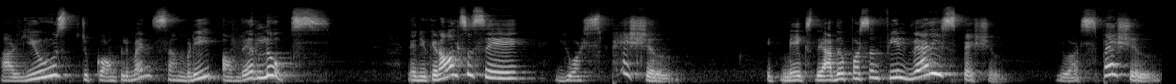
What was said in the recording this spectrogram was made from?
are used to compliment somebody on their looks. Then you can also say you are special. It makes the other person feel very special. You are special.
